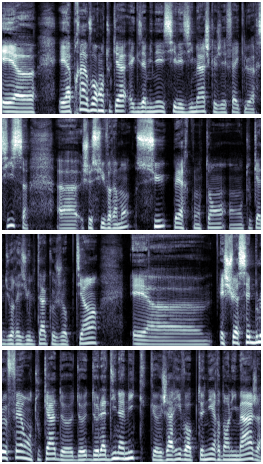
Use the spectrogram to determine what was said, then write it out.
Euh, et, après avoir en tout cas examiné ici les images que j'ai fait avec le R6, euh, je suis vraiment super content en tout cas du résultat que j'obtiens euh, et, je suis assez bluffé en tout cas de, la dynamique que j'arrive à obtenir dans l'image,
